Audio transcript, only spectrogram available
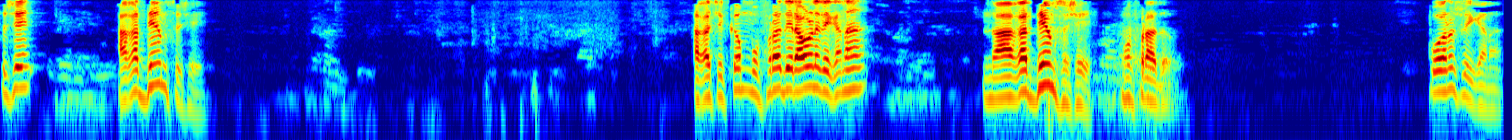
څه شي هغه دیم څه شي هغه چې کم مفرد راوړل دي کنه نو هغه دیم څه شي مفرد پوه نه شوي که نه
